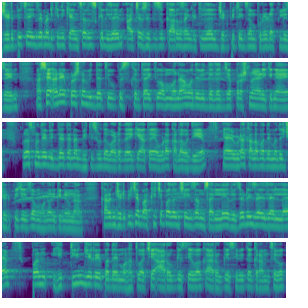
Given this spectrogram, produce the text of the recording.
झेडपीचं एक्झाम की नाही कॅन्सलच केली जाईल? आचारसंहितेचं कारण सांगितलं जाईल झेडपीची एक्झाम पुढे ढकलली जाईल. असे अनेक प्रश्न विद्यार्थी उपस्थित करत आहे किंवा मनामध्ये विद्यार्थ्यांच्या प्रश्न आडी की नाही? आहे प्लसमध्ये विद्यार्थ्यांना भीतीसुद्धा वाटत आहे की आता एवढा कालावधी आहे. या एवढ्या कालावधीमध्ये झेडपीची एक्झाम होणार की नाही होणार? कारण झेडपीच्या बाकीच्या पदांची एक्झाम झालेली आहे रिझल्टही जाई झालेला आहे. पण ही तीन जे काही पद आहे महत्त्वाचे आरोग्यसेवक आरोग्यसेविका ग्रामसेवक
